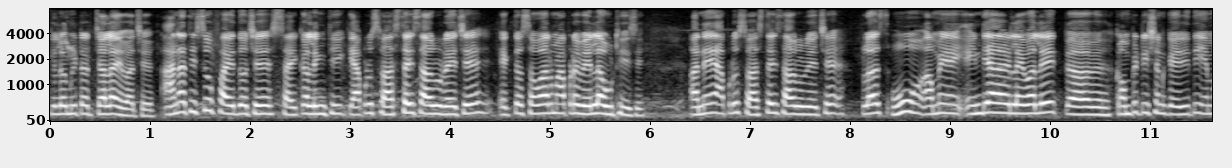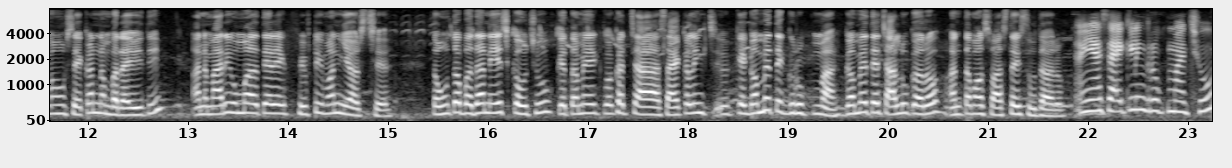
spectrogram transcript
કિલોમીટર ચલાવ્યા છે. આનાથી શું ફાયદો છે સાયકલિંગથી? કે આપણું સ્વાસ્થ્ય સારું રહે છે? એક તો સવારમાં આપણે વહેલા ઉઠીએ છીએ અને આપણું સ્વાસ્થ્ય સારું રહે છે. પ્લસ હું, અમે ઇન્ડિયા લેવલે કોમ્પિટિશન કરી હતી. એમાં હું સેકન્ડ નંબર આવી હતી. અને મારી ઉંમર અત્યારે ફિફ્ટી વન યર્સ છે. તો હું તો બધાને એ જ કહું છું કે તમે એક વખત સાયકલિંગ કે ગમે તે ગ્રુપમાં, ગમે તે ચાલુ કરો અને તમારું સ્વાસ્થ્ય સુધારો. અહીંયા સાયકલિંગ ગ્રુપમાં છું.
